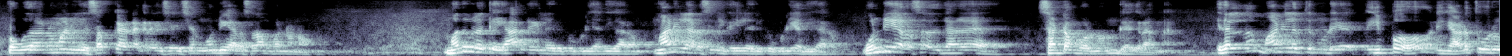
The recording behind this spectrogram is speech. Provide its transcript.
இப்போ உதாரணமாக நீங்கள் சப் கேட்டகரைசேஷன் ஒன்றிய அரசு தான் பண்ணணும். மதுவிலக்கு யார் கையில் இருக்கக்கூடிய அதிகாரம்? மாநில அரசுகள் கையில் இருக்கக்கூடிய அதிகாரம். ஒன்றிய அரசு அதுக்காக சட்டம் போடணும்னு கேட்குறாங்க இதெல்லாம் மாநிலத்தினுடைய இப்போ நீங்கள் அடுத்து ஒரு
